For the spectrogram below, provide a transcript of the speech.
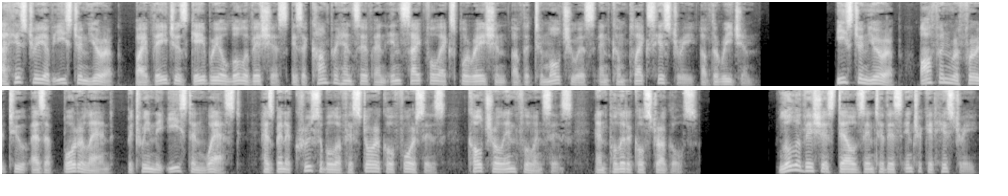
A History of Eastern Europe, by Vejas Gabriel Liulevicius is a comprehensive and insightful exploration of the tumultuous and complex history of the region. Eastern Europe, often referred to as a borderland between the East and West, has been a crucible of historical forces, cultural influences, and political struggles. Liulevicius delves into this intricate history,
